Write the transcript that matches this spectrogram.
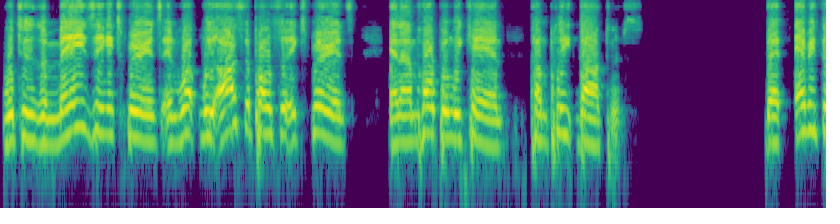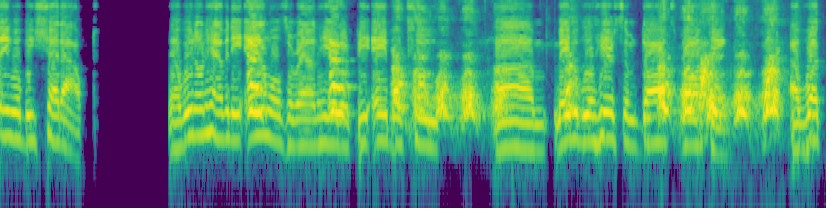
which is an amazing experience and what we are supposed to experience. And I'm hoping we can complete darkness, that everything will be shut out. Now we don't have any animals around here to be able to. Um, maybe we'll hear some dogs barking. What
